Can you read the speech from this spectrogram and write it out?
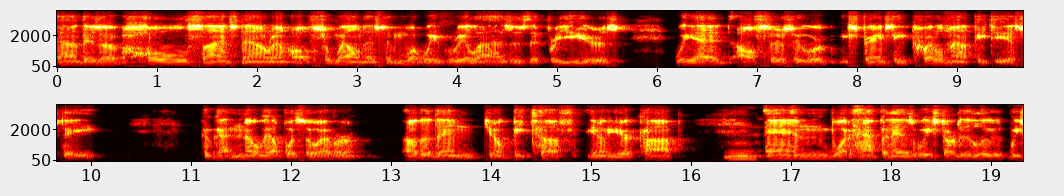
Uh, there's a whole science now around officer wellness, and what we've realized is that for years we had officers who were experiencing incredible amount of PTSD, who got no help whatsoever, other than you know be tough, you know you're a cop. mm, And what happened is we started to lose. We,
